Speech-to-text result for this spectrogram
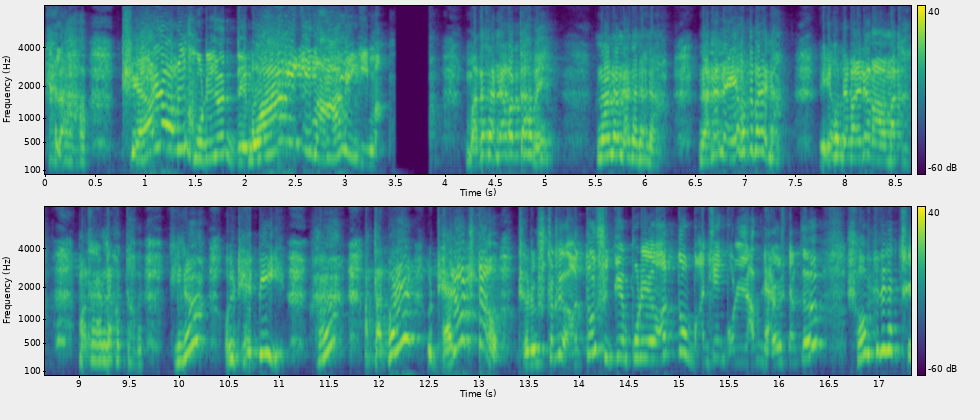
খেলা, খেয়াল আমি ঘুরিয়ে দেবো। আমি কি মা, আমি কি মা? মাথা ঠান্ডা করতে হবে। না না না না না না না না না, এ হতে পারে না, এ হতে পারে না মাথা মাথা ঠান্ডা করতে হবে। কি না? ওই ঢেপি হ্যাঁ? আর তারপরে ঢেঁড়সটাও, ঢেঁড়সটাকে অত শিখিয়ে পড়ে অত বাজে করলাম ঢেঁড়সটাকে, সব চলে যাচ্ছে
